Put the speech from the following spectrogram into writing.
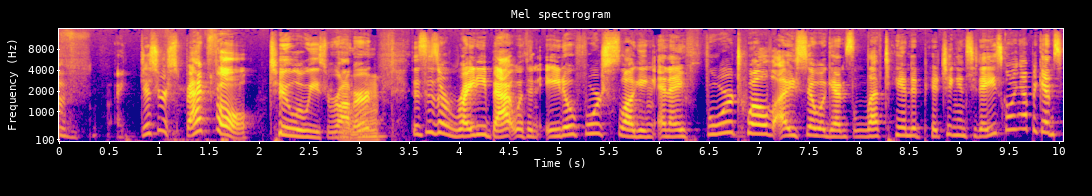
of disrespectful to Luis Robert. Mm-hmm. This is a righty bat with an 804 slugging and a 412 ISO against left handed pitching. And today he's going up against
